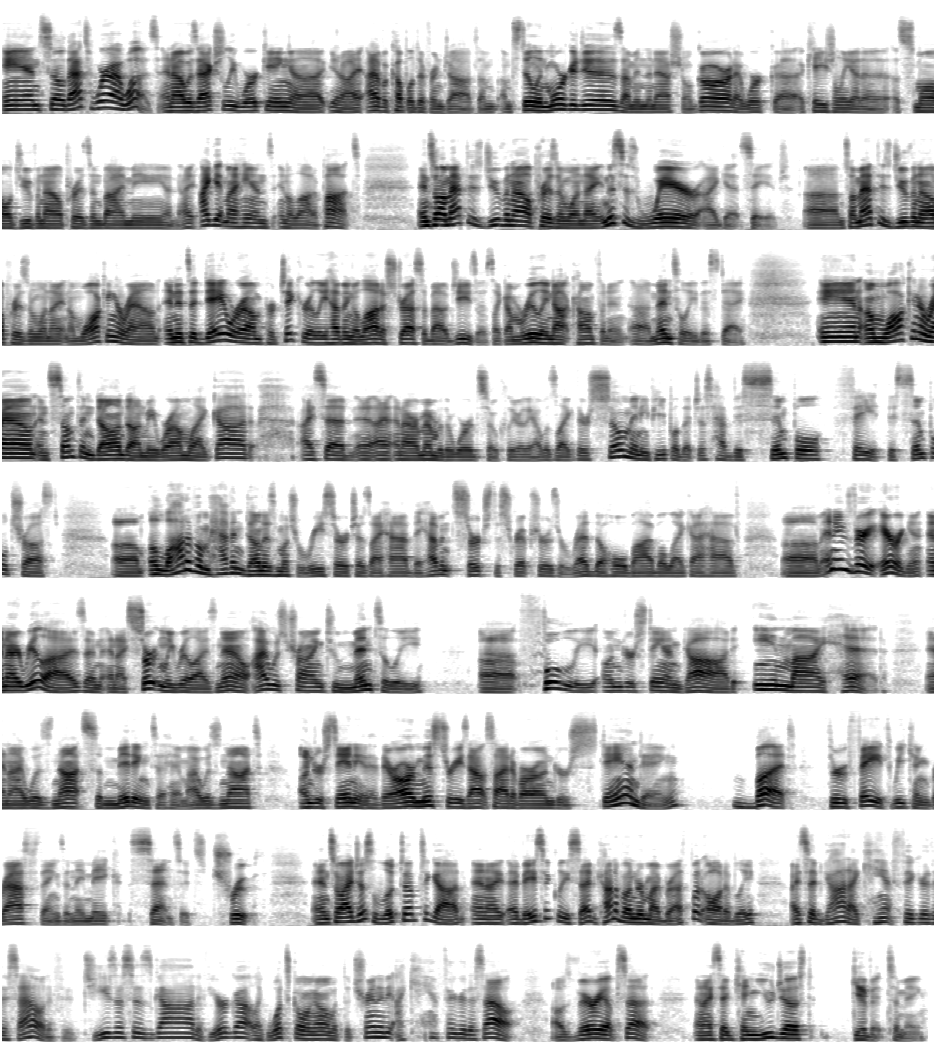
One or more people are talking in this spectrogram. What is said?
And so that's where I was. And I was actually working, uh, you know, I, I, have a couple different jobs. I'm, I'm still in mortgages, I'm in the National Guard, I work uh, occasionally at a, a, small juvenile prison by me, and I, I get my hands in a lot of pots. And so I'm at this juvenile prison one night, and this is where I get saved. Um, so I'm at this juvenile prison one night, and I'm walking around, and it's a day where I'm particularly having a lot of stress about Jesus. Like I'm really not confident uh, mentally this day. And I'm walking around, and something dawned on me where I'm like, God, I said, and I remember the words so clearly. I was like, there's so many people that just have this simple faith, this simple trust um, a lot of them haven't done as much research as I have. They haven't searched the scriptures or read the whole Bible like I have. Um, and it was very arrogant. And I realized, and, and I certainly realize now, I was trying to mentally uh, fully understand God in my head. And I was not submitting to Him. I was not understanding that there are mysteries outside of our understanding, but through faith, we can grasp things and they make sense. It's truth. And so I just looked up to God and I, I, basically said, kind of under my breath, but audibly, I said, God, I can't figure this out. If, if, Jesus is God, if you're God, like what's going on with the Trinity? I can't figure this out. I was very upset. And I said, Can you just give it to me?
